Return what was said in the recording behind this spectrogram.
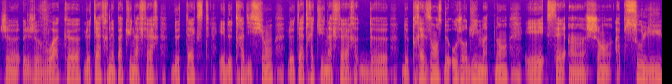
Je, voit que le théâtre n'est pas qu'une affaire de texte et de tradition. Le théâtre est une affaire de, présence, de aujourd'hui, maintenant, et c'est un champ absolu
